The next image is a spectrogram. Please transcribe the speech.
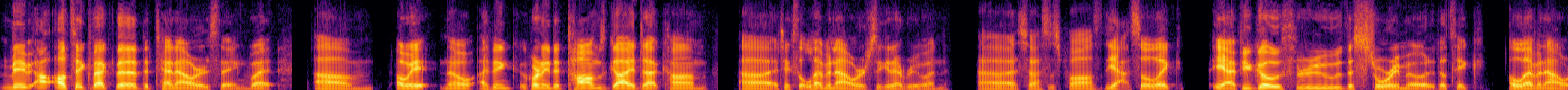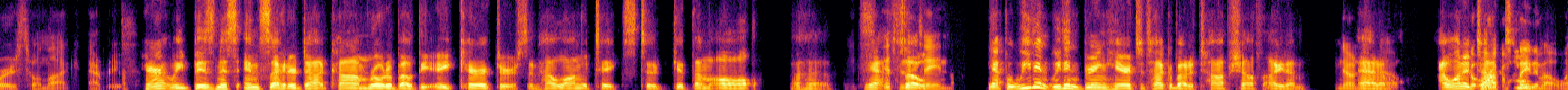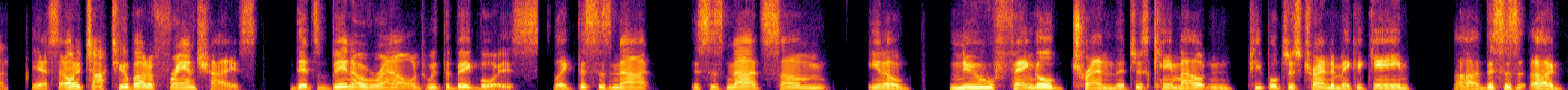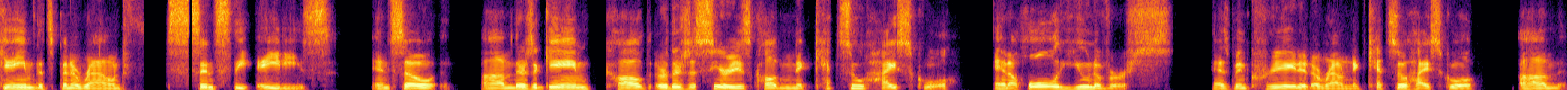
maybe I'll, I'll take back the the ten hours thing, but um. Oh wait, no. I think according to Tom'sGuide.com, uh, it takes 11 hours to get everyone. Uh, as fast as possible. Yeah, so like, yeah, if you go through the story mode, it'll take 11 hours to unlock everyone. Apparently, BusinessInsider.com wrote about the eight characters and how long it takes to get them all. Uh, It's, Yeah, it's so- insane. yeah, but we didn't we didn't bring here to talk about a top shelf item. No, no, Adam, no. I want to talk to complain you, about one. Yes, I want to talk to you about a franchise that's been around with the big boys. Like this is not this is not some, you know, new fangled trend that just came out and people just trying to make a game. Uh, this is a game that's been around since the 80s. And so um, there's a game called, or there's a series called Nekketsu High School, and a whole universe has been created around Nekketsu High School. Um,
